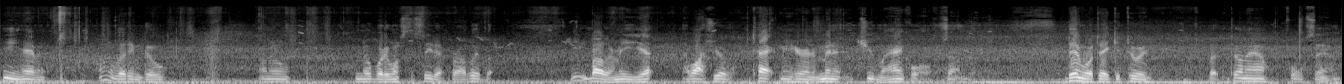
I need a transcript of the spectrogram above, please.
He ain't having it. I'm gonna let him go. I know nobody wants to see that probably, but he ain't bother me yet. I watch he'll attack me here in a minute and chew my ankle off or something. Then we'll take it to him. But until now, full send.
